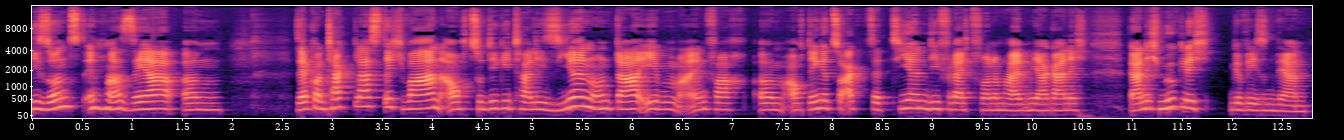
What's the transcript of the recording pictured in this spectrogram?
die sonst immer sehr ähm, sehr kontaktlastig waren, auch zu digitalisieren und da eben einfach ähm, auch Dinge zu akzeptieren, die vielleicht vor einem halben Jahr gar nicht, gar nicht möglich gewesen wären.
